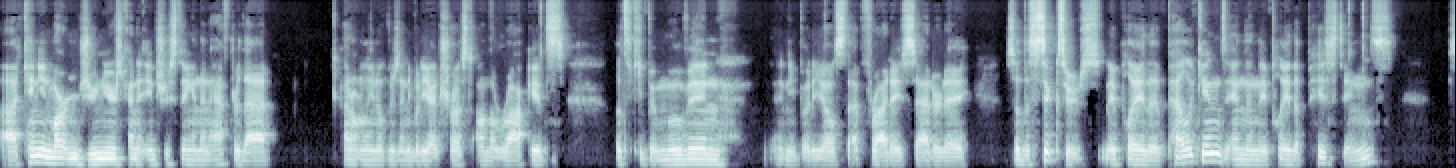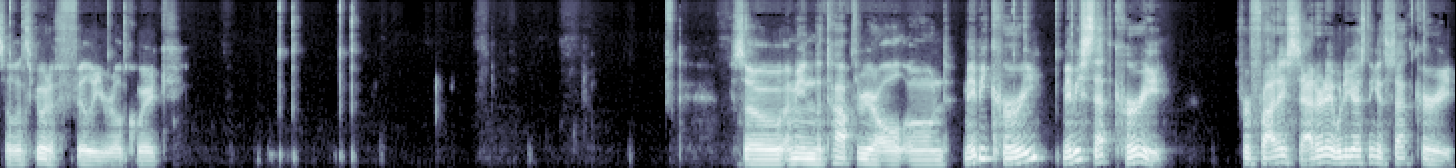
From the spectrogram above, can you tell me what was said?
Uh, Kenyon Martin Jr. is kind of interesting, and then after that, I don't really know if there's anybody I trust on the Rockets. Let's keep it moving. Anybody else that Friday, Saturday? So the Sixers they play the Pelicans and then they play the Pistons. So let's go to Philly real quick. So, I mean, the top three are all owned. Maybe Curry, maybe Seth Curry for Friday, Saturday. What do you guys think of Seth Curry?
